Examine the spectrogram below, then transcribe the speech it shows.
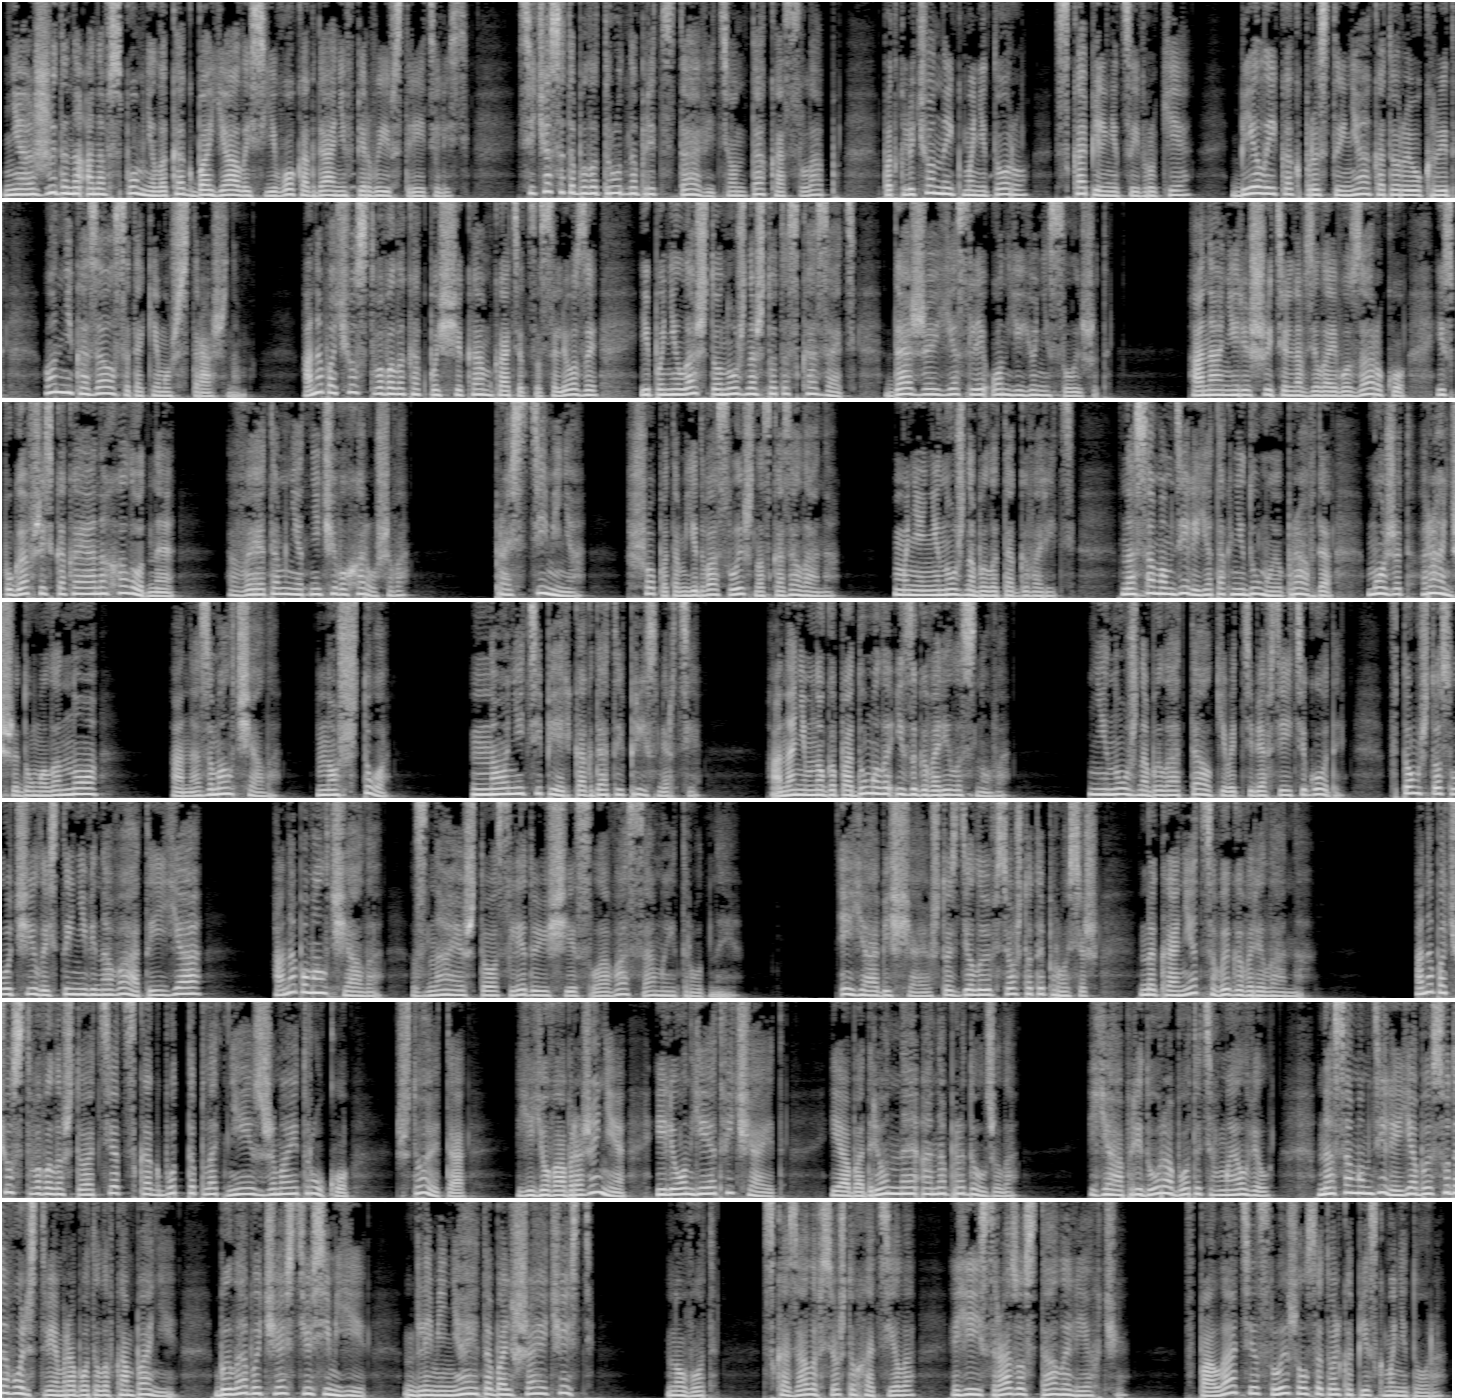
Неожиданно она вспомнила, как боялась его, когда они впервые встретились. Сейчас это было трудно представить, он так ослаб, подключенный к монитору, с капельницей в руке, белый, как простыня, который укрыт, он не казался таким уж страшным. Она почувствовала, как по щекам катятся слезы, и поняла, что нужно что-то сказать, даже если он ее не слышит. Она нерешительно взяла его за руку, испугавшись, какая она холодная. В этом нет ничего хорошего. «Прости меня», — шепотом едва слышно сказала она. «Мне не нужно было так говорить. На самом деле я так не думаю, правда. Может, раньше думала, но...» Она замолчала. «Но что?» «Но не теперь, когда ты при смерти». Она немного подумала и заговорила снова. «Не нужно было отталкивать тебя все эти годы. В том, что случилось, ты не виноват, и я...» Она помолчала, зная, что следующие слова самые трудные. «И я обещаю, что сделаю все, что ты просишь», — наконец выговорила она. Она почувствовала, что отец как будто плотнее сжимает руку. Что это? Ее воображение или он ей отвечает? И ободренная она продолжила. «Я приду работать в Мелвилл. На самом деле я бы с удовольствием работала в компании, была бы частью семьи. Для меня это большая честь». Ну вот, сказала все, что хотела, ей сразу стало легче. В палате слышался только писк монитора.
